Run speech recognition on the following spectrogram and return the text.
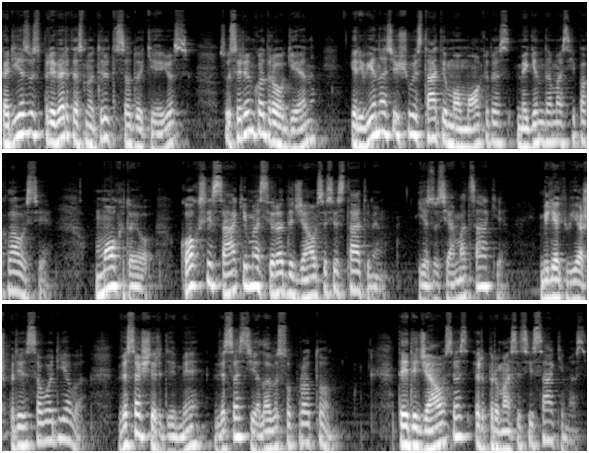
kad Jėzus privertęs nutilti sadokėjus, susirinko draugien ir vienas iš jų įstatymo mokytas, mėgindamas jį paklausė, mokytojo, koks įsakymas yra didžiausias įstatymė? Jėzus jam atsakė, mylėk viešpatį savo Dievą, visa širdimi, visa siela visų protu. Tai didžiausias ir pirmasis įsakymas.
